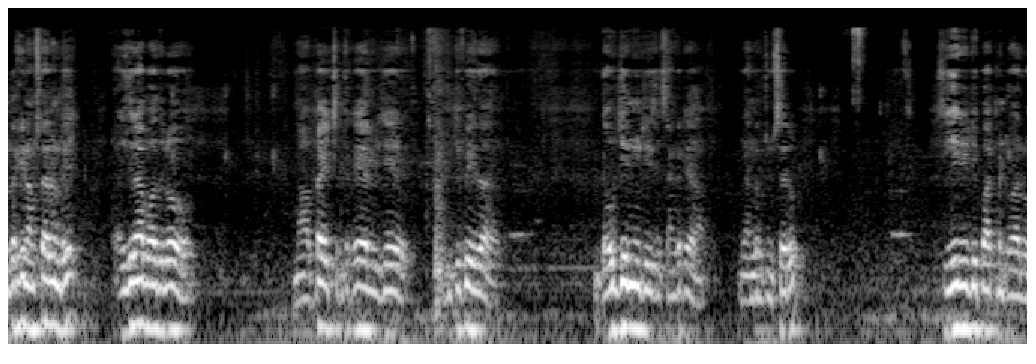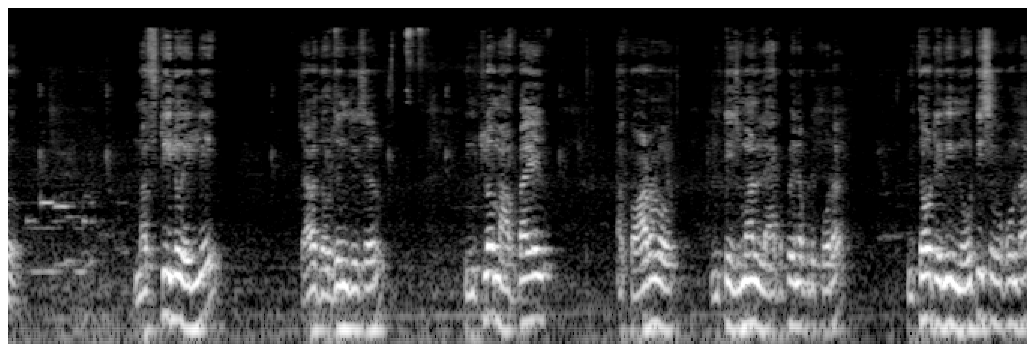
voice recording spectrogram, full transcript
అందరికీ నమస్కారం అండి. హైదరాబాదులో మా అబ్బాయి చింతకాయ విజయ్ ఇంటి మీద దౌర్జన్యం చేసే సంఘటన మీ అందరూ చూశారు. సిఐడి డిపార్ట్మెంట్ వాళ్ళు మఫ్టీలో వెళ్ళి చాలా దౌర్జన్యం చేశారు. ఇంట్లో మా అబ్బాయి ఆ కోడలో ఇంటి యజమానులు లేకపోయినప్పటికీ కూడా వితౌట్ ఎనీ నోటీస్ ఇవ్వకుండా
